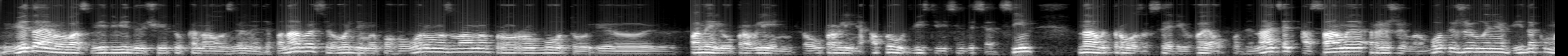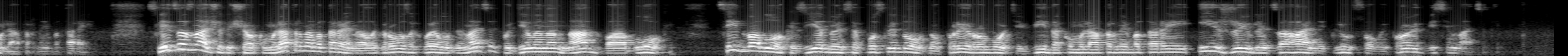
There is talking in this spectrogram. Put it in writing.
Вітаємо вас, відвідуючи YouTube каналу Звільнити Панаба. Сьогодні ми поговоримо з вами про роботу е, панелі управління, управління АПУ 287 на електровозах серії ВЛ11, а саме режим роботи живлення від акумуляторної батареї. Слід зазначити, що акумуляторна батарея на електровозах ВЛ11 поділена на два блоки. Ці два блоки з'єднуються послідовно при роботі від акумуляторної батареї і живлять загальний плюсовий провід 18.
